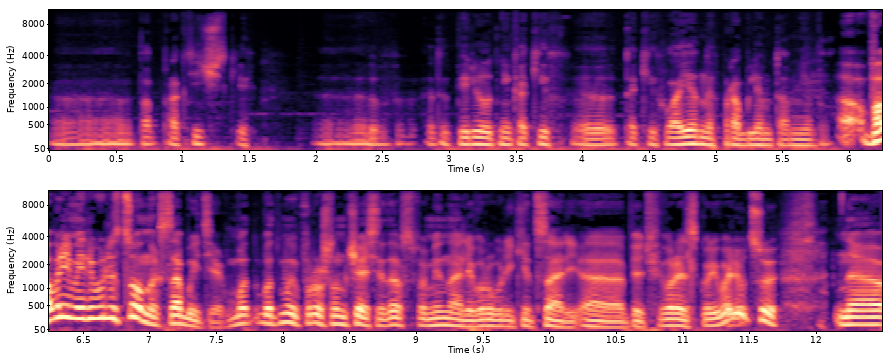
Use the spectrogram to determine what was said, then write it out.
э, практически этот период никаких э, таких военных проблем там не было. А Во время революционных событий, вот, вот мы в прошлом часе да, вспоминали в рубрике «Царь» э, опять февральскую революцию, э,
